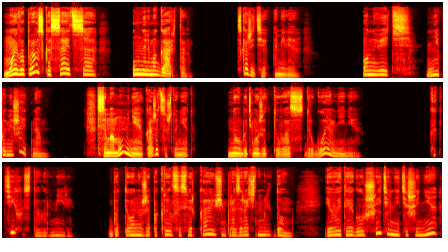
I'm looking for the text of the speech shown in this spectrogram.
Мой вопрос касается Унельмагарта. Скажите, Амелия, он ведь не помешает нам? Самому мне кажется, что нет. Но, быть может, у вас другое мнение? Как тихо стало в мире, будто он уже покрылся сверкающим прозрачным льдом, и в этой оглушительной тишине —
